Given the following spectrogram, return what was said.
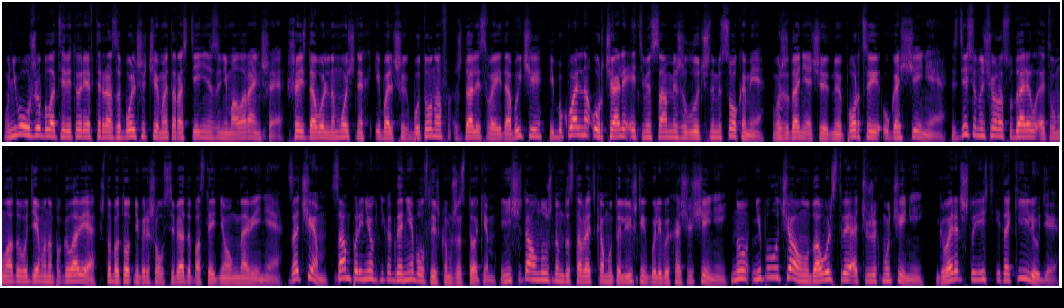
У него уже была территория в три раза больше, чем это растение занимало раньше. Шесть довольно мощных и больших бутонов ждали своей добычи и буквально урчали этими самыми желудочными соками в ожидании очередной порции угощения. Здесь он еще раз ударил этого молодого демона по голове, чтобы тот не пришел в себя до последнего мгновения. Зачем? Сам паренек никогда не был слишком жестоким и не считал нужным доставлять кому-то лишних болевых ощущений. Но не получал он удовольствия от чужих мучений. Говорят, что есть и такие люди.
